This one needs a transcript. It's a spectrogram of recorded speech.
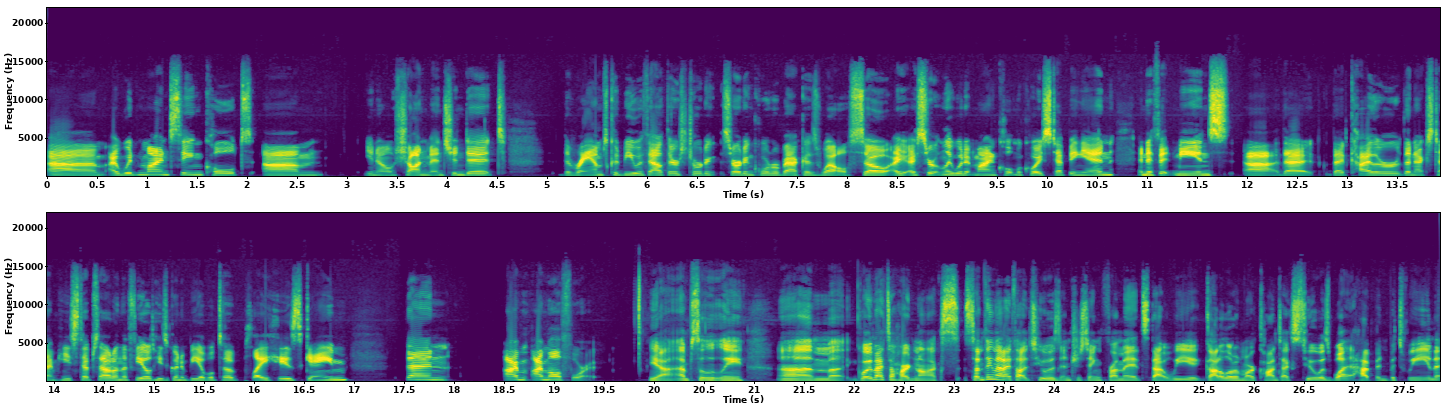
um, I wouldn't mind seeing Colt. Um, you know, Sean mentioned it the Rams could be without their starting quarterback as well. So I, I, certainly wouldn't mind Colt McCoy stepping in, and if it means uh, that that Kyler the next time he steps out on the field, he's going to be able to play his game, then I'm I'm all for it. Yeah, absolutely. Um, going back to Hard Knocks, something that I thought too was interesting from it that we got a little more context to was what happened between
